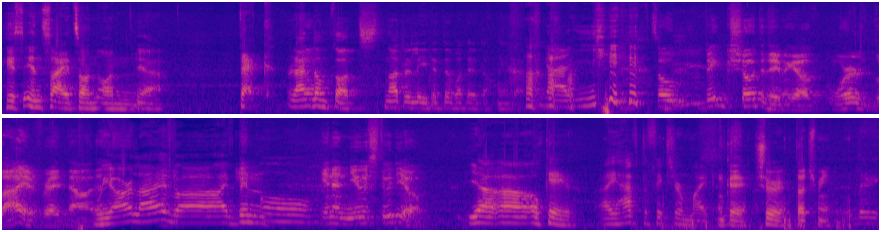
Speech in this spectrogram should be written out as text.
his insights on on Yeah. Tech. Random thoughts, not related to what they're talking about. So big show today, Miguel. We're live right now. We are live. Uh, I've been oh. in a new studio. yeah. Uh, okay, I have to fix your mic. Okay, sure. Touch me. There,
